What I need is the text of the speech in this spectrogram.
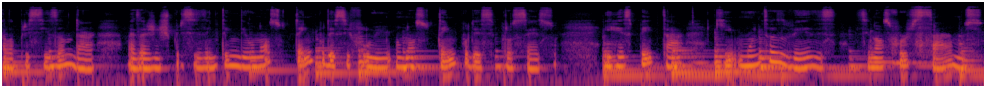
ela precisa andar, mas a gente precisa entender o nosso tempo desse fluir, o nosso tempo desse processo e respeitar que muitas vezes, se nós forçarmos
